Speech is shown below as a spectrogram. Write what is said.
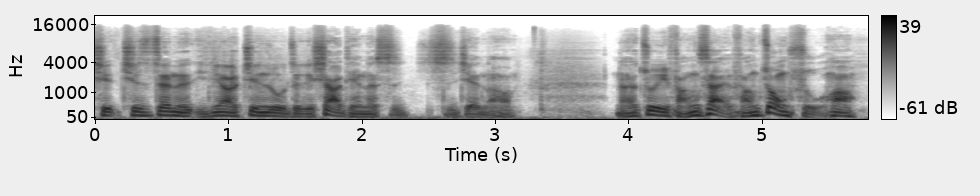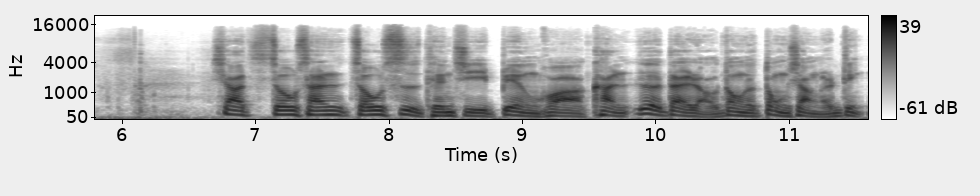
其其实真的已经要进入这个夏天的时时间了哈，那注意防晒防中暑哈。下周三、周四天气变化，看热带扰动的动向而定。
